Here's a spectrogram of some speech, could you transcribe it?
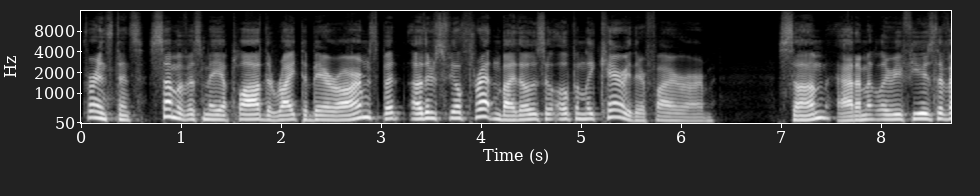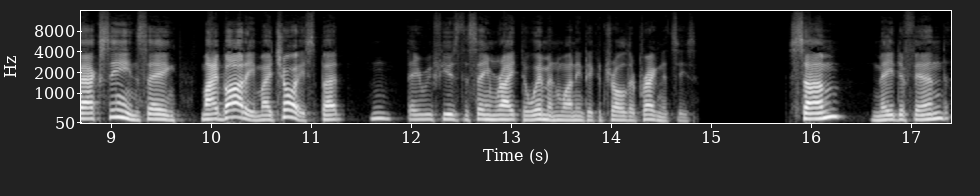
for instance, some of us may applaud the right to bear arms, but others feel threatened by those who openly carry their firearm. Some adamantly refuse the vaccine, saying, My body, my choice, but Mm, they refuse the same right to women wanting to control their pregnancies. Some may defend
